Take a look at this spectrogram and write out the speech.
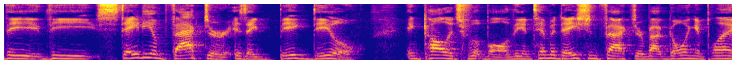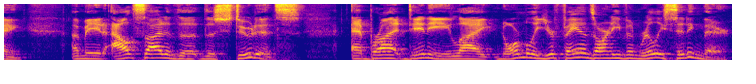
The the stadium factor is a big deal in college football. The intimidation factor about going and playing. I mean, outside of the the students at Bryant Denny, like normally your fans aren't even really sitting there.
